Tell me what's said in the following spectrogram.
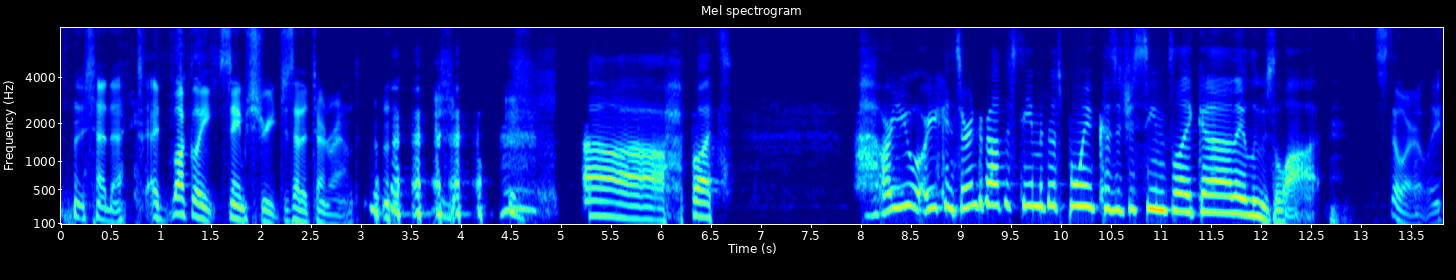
just had to, I, luckily same street. Just had to turn around. uh, but are you are you concerned about this team at this point? Because it just seems like uh, they lose a lot. It's still early.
